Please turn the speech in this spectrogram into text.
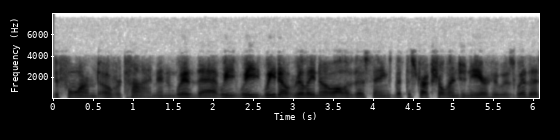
deformed over time. And with that, we, we, we don't really know all of those things, but the structural engineer who was with us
